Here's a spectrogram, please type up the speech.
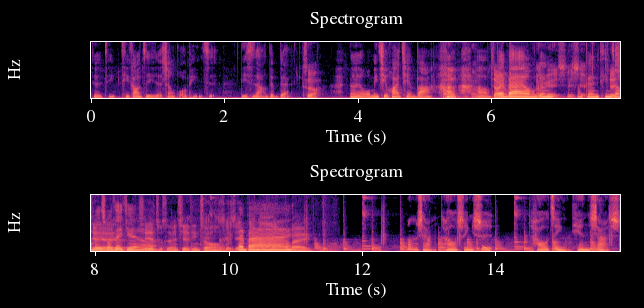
就提提高自己的生活品质。”理事长对不对？是啊，那我们一起花钱吧。好，好，拜拜。我们跟 OK，谢谢，跟听众们说再见了。谢谢主持人，谢谢听众，谢谢，拜拜拜拜拜。梦想掏心事，掏尽天下事。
